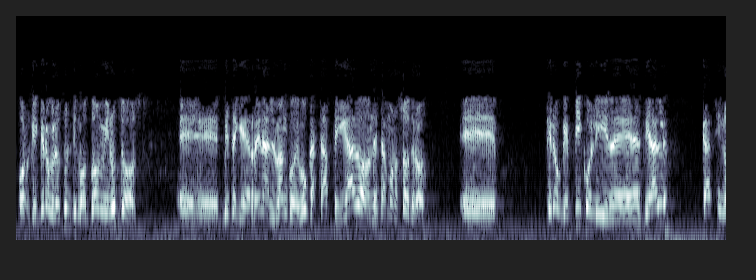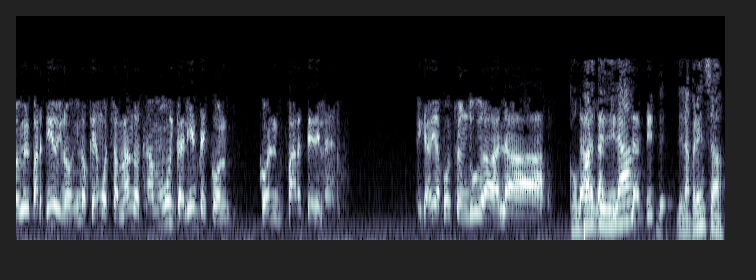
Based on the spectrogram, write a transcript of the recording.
porque creo que los últimos dos minutos, eh, viste que Rena, el banco de Boca, está pegado a donde estamos nosotros. Eh, creo que Piccoli en el final casi no vio el partido y, nos- y nos quedamos charlando. Estaban muy calientes con, con parte de la de que había puesto en duda la... ¿Con la- parte la- de la, la- de, de la prensa?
